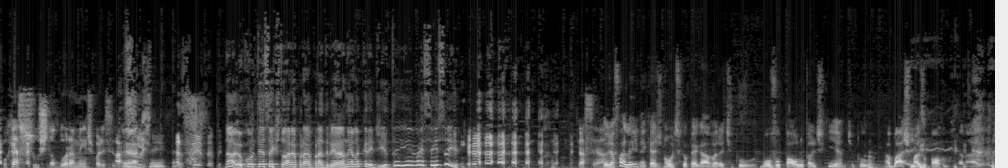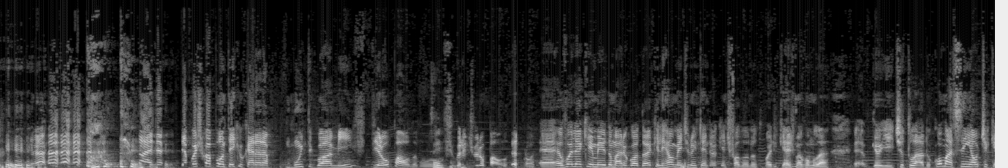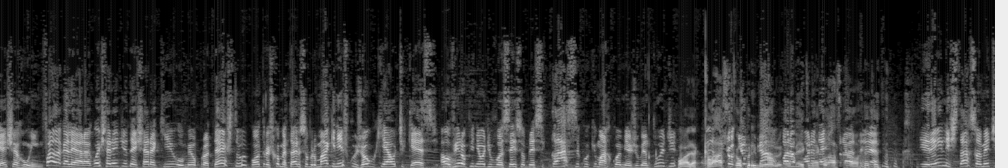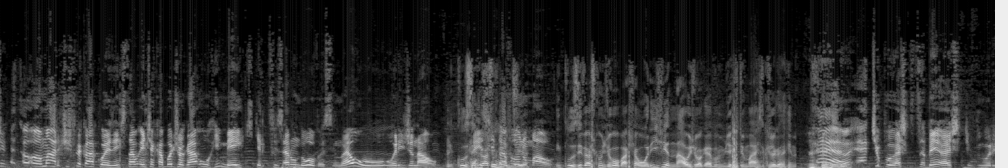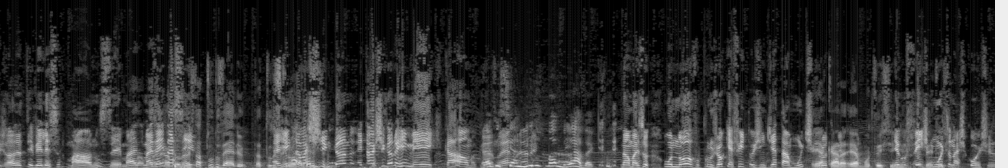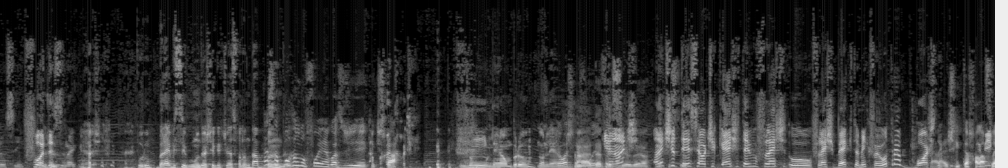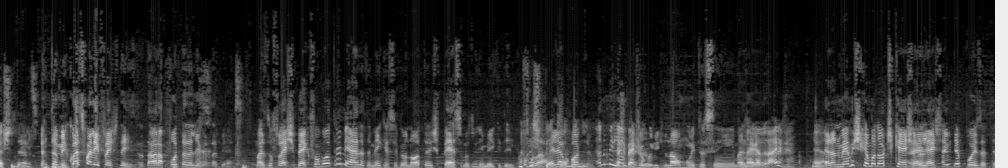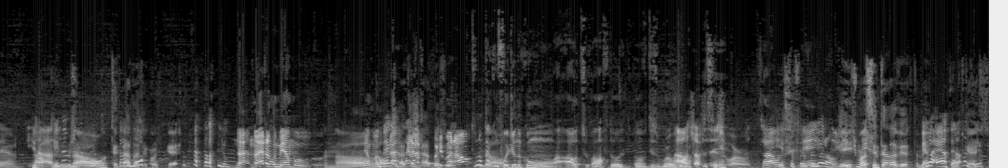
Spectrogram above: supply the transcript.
Porque é assustadoramente parecido. É. Assusta, Sim, sim. assusta. Não, eu contei essa história pra, pra Adriana e ela acredita e vai ser isso aí. Tá certo. Eu já falei, né, que as notes que eu pegava era tipo, mova o Paulo para a esquerda, tipo, abaixo mais o Paulo no cenário. Ah, de- depois que eu apontei que o cara era muito igual a mim, virou o Paulo. O Sim. figurante virou o Paulo. Pronto. É, eu vou ler aqui e-mail do Mário Godoy, que ele realmente não entendeu o que a gente falou no outro podcast, mas vamos lá. É, e titulado Como assim Outcast é ruim? Fala galera, gostaria de deixar aqui o meu protesto contra os comentários sobre o magnífico jogo que é Outcast. Ao ouvir a opinião de vocês sobre esse clássico que marcou a minha juventude, Olha, clássico é o primeiro. carro para Remake fora não é da clássico, não. estrada, é. Irei listar somente. Ô, ô Mário, deixa eu explicar uma coisa. A gente, tava- a gente acabou de jogar o remake, que eles fizeram novo, assim, não é o, o original. É Inclusive, eu isso acho que que tá um falando dia... mal. Inclusive, eu acho que um dia eu vou baixar o original e jogar e vou me divertir mais do que jogando remake. É, é tipo, eu acho que também, eu acho que tipo, o original deve ter envelhecido mal, não sei, mas, mas ainda É, pelo assim. menos tá tudo velho. Tá tudo A gente escroto. tava xingando, a gente tava xingando o remake, calma, cara. Deve Não, é- ser a mesma merda. Não, mas o, o novo, pra um jogo que é feito hoje em dia, tá muito É, escroto. cara, mesmo. é muito O tristinho. nego fez é muito nas coxas, assim. Foda-se, né, cara? Por um breve segundo eu achei que ele estivesse falando da Essa banda. porra não foi negócio de Kickstarter? Não lembro, não lembro. Eu acho que Ah, foi. deve Porque ter antes, sido, é. antes de ter esse Outcast, teve o, flash, o Flashback também, que foi outra bosta. Cara, que- achei que ia falar Flashdance. Eu também quase falei Flashdance, eu tava na ponta da língua, sabia? Mas o Flashback foi uma outra merda também, que recebeu notas péssimas no remake dele. Mas Vamos lá, ele é aponta. maneiro. Eu não me lembro do Flashback jogo original muito assim, mas. Mega eu- Drive? É. Era no mesmo esquema do Outcast, É. aliás, saiu depois até. Não, Irado. mesmo Não, tem Tá nada a ver louco? com o podcast. Não, não era no mesmo. Não, mesmo não, Mega tem Drive, nada a ver. poligonal? Tu não tá Não. confundindo com Out of, the, of This World? Out of this assim? world. Esse foi o primeirão. Mesmo assim, não tem nada a ver. Também. Mesmo, é, não tem nada a ver.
